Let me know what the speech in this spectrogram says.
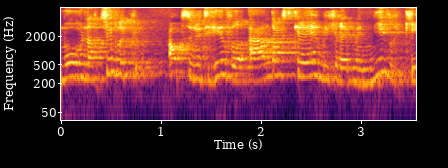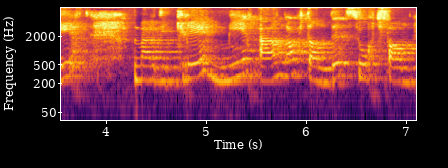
mogen natuurlijk absoluut heel veel aandacht krijgen, begrijp me niet verkeerd. Maar die krijgen meer aandacht dan dit soort van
